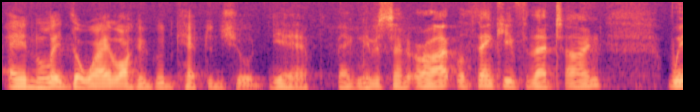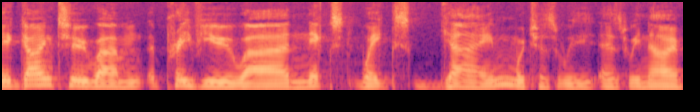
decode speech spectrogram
and led the way like a good captain should. Yeah, magnificent. All right, well, thank you for that, Tone. We're going to um, preview uh, next week's game, which, as we as we know,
